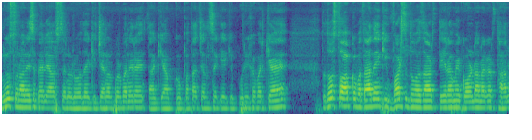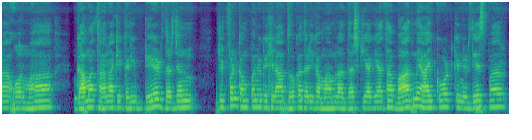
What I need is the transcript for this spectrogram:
न्यूज़ सुनाने से पहले आपसे अनुरोध है कि चैनल पर बने रहें ताकि आपको पता चल सके कि पूरी खबर क्या है। तो दोस्तों, आपको बता दें कि वर्ष 2013 में गोंडा नगर थाना और महागामा थाना के करीब डेढ़ दर्जन चिटफंड कंपनियों के खिलाफ धोखाधड़ी का मामला दर्ज किया गया था। बाद में हाई कोर्ट के निर्देश पर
